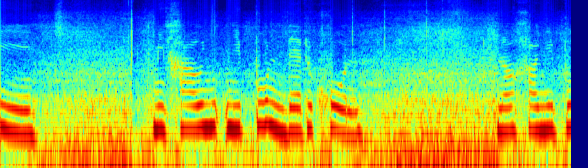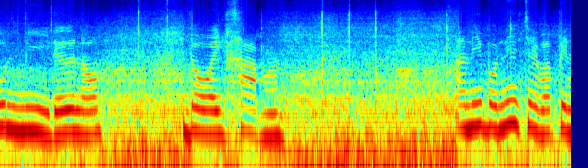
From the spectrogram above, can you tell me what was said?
มี มีข้าวญี่ปุ่นเด้ทุกคนเนาะข้าวญี่ปุ่นมีเด้อเนาะโดยคำอันนี้บ่แน่ใจว่าเป็น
